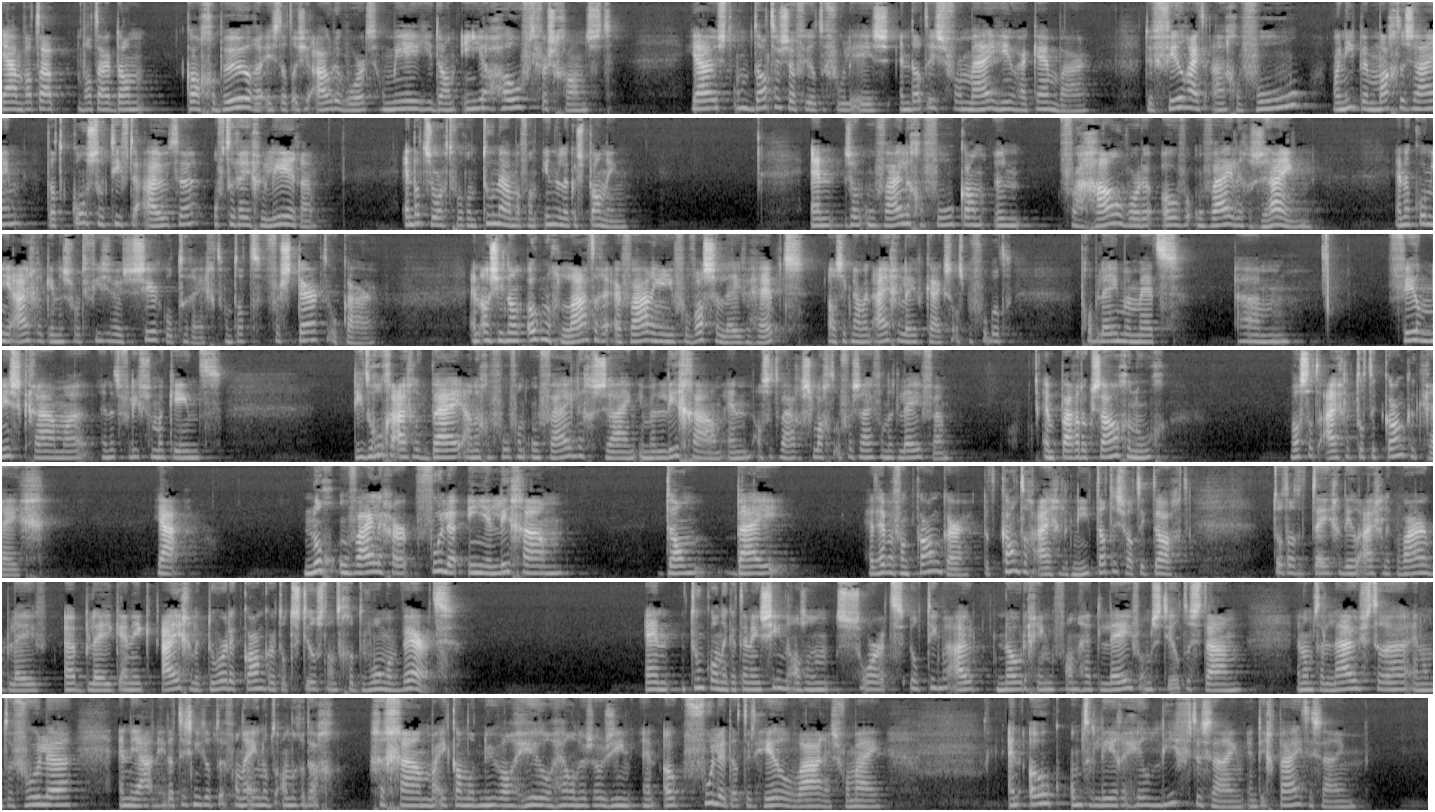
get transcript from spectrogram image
ja, wat, dat, wat daar dan kan gebeuren is dat als je ouder wordt, hoe meer je je dan in je hoofd verschanst. Juist omdat er zoveel te voelen is. En dat is voor mij heel herkenbaar. De veelheid aan gevoel, maar niet bij macht te zijn, dat constructief te uiten of te reguleren. En dat zorgt voor een toename van innerlijke spanning. En zo'n onveilig gevoel kan een verhaal worden over onveilig zijn. En dan kom je eigenlijk in een soort visueuze cirkel terecht, want dat versterkt elkaar. En als je dan ook nog latere ervaringen in je volwassen leven hebt, als ik naar mijn eigen leven kijk, zoals bijvoorbeeld problemen met um, veel miskramen en het verlies van mijn kind, die droegen eigenlijk bij aan een gevoel van onveilig zijn in mijn lichaam en als het ware slachtoffer zijn van het leven. En paradoxaal genoeg was dat eigenlijk tot ik kanker kreeg. Ja, nog onveiliger voelen in je lichaam dan bij het hebben van kanker. Dat kan toch eigenlijk niet? Dat is wat ik dacht. Totdat het tegendeel eigenlijk waar uh, bleek en ik eigenlijk door de kanker tot stilstand gedwongen werd. En toen kon ik het ineens zien als een soort ultieme uitnodiging van het leven om stil te staan en om te luisteren en om te voelen. En ja, nee, dat is niet op de, van de een op de andere dag gegaan, maar ik kan dat nu wel heel helder zo zien en ook voelen dat dit heel waar is voor mij. En ook om te leren heel lief te zijn en dichtbij te zijn.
